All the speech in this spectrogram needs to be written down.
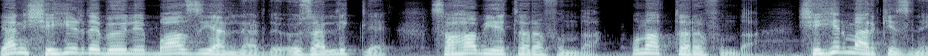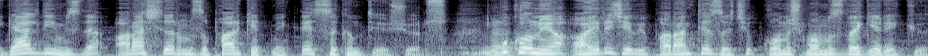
Yani şehirde böyle bazı yerlerde özellikle Sahabiye tarafında, Hunat tarafında şehir merkezine geldiğimizde araçlarımızı park etmekte sıkıntı yaşıyoruz. Bu konuya ayrıca bir parantez açıp konuşmamız da gerekiyor.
